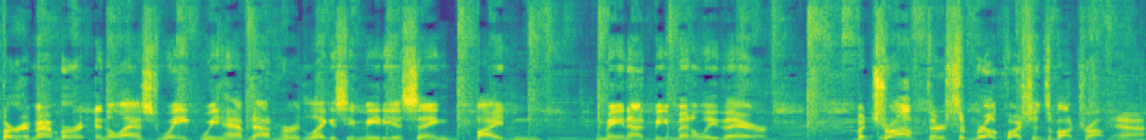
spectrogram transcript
But remember, in the last week, we have not heard legacy media saying Biden may not be mentally there. But Trump, there's some real questions about Trump. Yeah.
